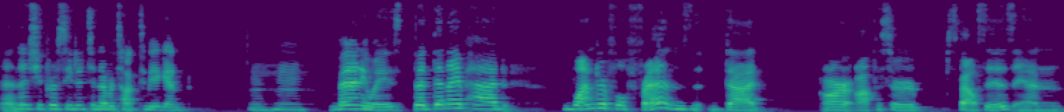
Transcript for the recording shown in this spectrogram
and then she proceeded to never talk to me again. Mm-hmm. But anyways, but then I've had wonderful friends that are officer spouses, and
